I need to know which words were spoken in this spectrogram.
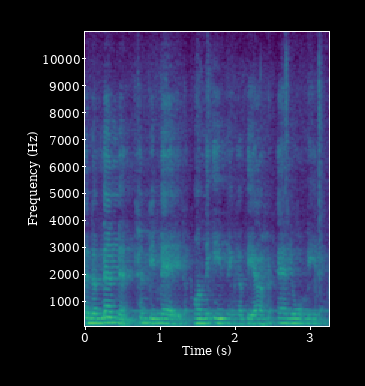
an amendment can be made on the evening of the annual meeting.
